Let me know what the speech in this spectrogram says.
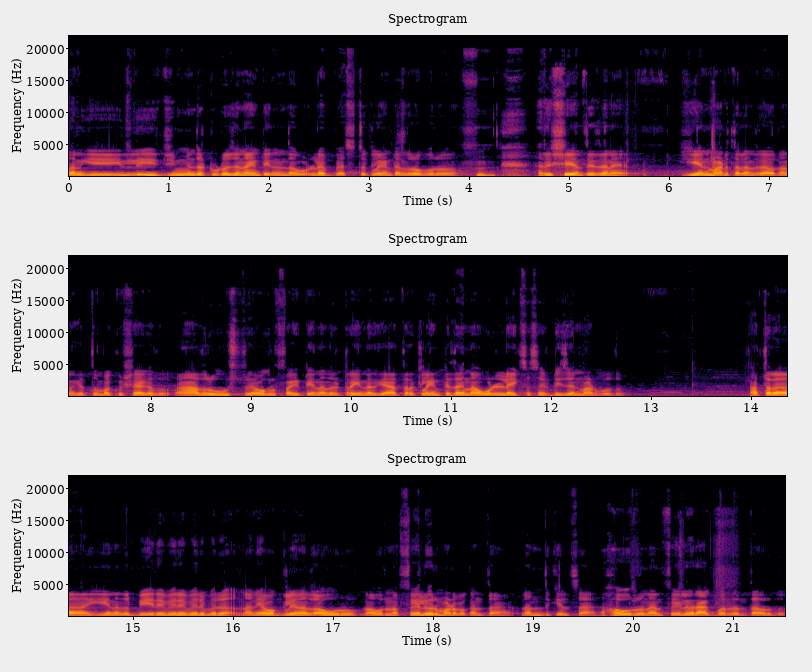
ನನಗೆ ಇಲ್ಲಿ ಜಿಮ್ಮಿಂದ ಟೂ ತೌಸಂಡ್ ನೈನ್ಟೀನಿಂದ ಒಳ್ಳೆ ಬೆಸ್ಟ್ ಕ್ಲೈಂಟ್ ಅಂದರೆ ಒಬ್ಬರು ರಿಷಿ ಅಂತ ಇದ್ದಾನೆ. ಏನು ಮಾಡ್ತಾರೆ ಅಂದರೆ ಅವ್ರು ನನಗೆ ತುಂಬ ಖುಷಿ ಆಗೋದು. ಆದರೂ ಉಷ್ಟು ಯಾವಾಗಲೂ ಫೈಟ್ ಏನಂದರೆ ಟ್ರೈನರ್ಗೆ ಆ ಥರ ಕ್ಲೈಂಟ್ ಇದ್ದಾಗ ನಾವು ಒಳ್ಳೆ ಎಕ್ಸಸೈಸ್ ಡಿಸೈನ್ ಮಾಡ್ಬೋದು. ಆ ಥರ ಏನಂದ್ರೆ ಬೇರೆ ಬೇರೆ ಬೇರೆ ಬೇರೆ ನಾನು ಯಾವಾಗಲೂ ಏನಂದ್ರೆ ಅವರು ಅವ್ರನ್ನ ಫೇಲ್ಯೂರ್ ಮಾಡ್ಬೇಕಂತ ನಂದು ಕೆಲಸ. ಅವರು ನಾನು ಫೇಲ್ಯೂರ್ ಆಗಬಾರ್ದು ಅಂತ ಅವ್ರದ್ದು.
